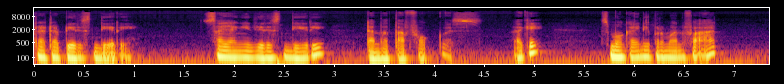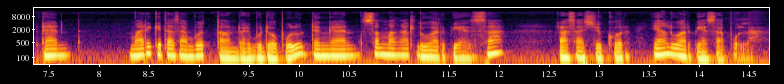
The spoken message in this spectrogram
terhadap diri sendiri. Sayangi diri sendiri dan tetap fokus. Oke? Okay? Semoga ini bermanfaat dan mari kita sambut tahun 2020 dengan semangat luar biasa, rasa syukur yang luar biasa pula.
